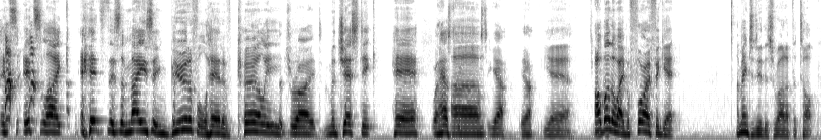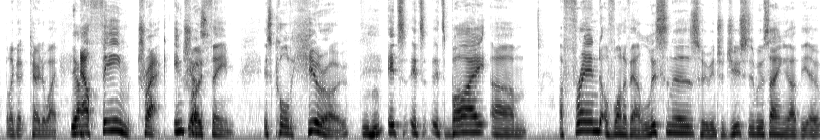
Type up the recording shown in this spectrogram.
It's it's like it's this amazing, beautiful head of curly, That's right. majestic hair. What has to be? Um, just- yeah, yeah. Yeah. Oh, by the way, before I forget, I meant to do this right up the top, but I got carried away. Yeah. Our theme track, intro Yes. theme, is called Hero. It's it's it's by um, a friend of one of our listeners who introduced it. We were saying uh, the, uh,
